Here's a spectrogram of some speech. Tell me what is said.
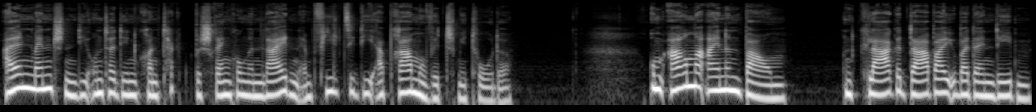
Allen Menschen, die unter den Kontaktbeschränkungen leiden, empfiehlt sie die Abramowitsch-Methode. Umarme einen Baum und klage dabei über dein Leben,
